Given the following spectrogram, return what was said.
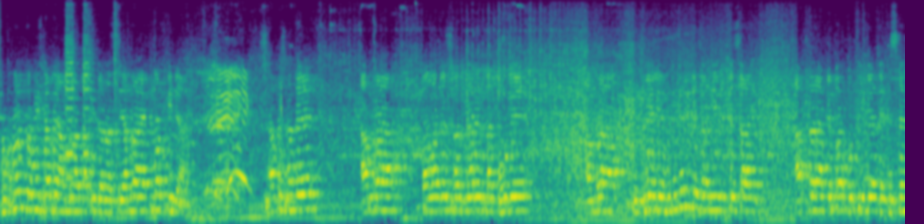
ভূখণ্ড হিসাবে আমরা দাবি জানাচ্ছি। আমরা একমত কিনা? সাথে সাথে আমরা বাংলাদেশ সরকারের মাধ্যমে আমরা ইসরায়েলি জানিয়ে দিতে চাই। আপনারা পেপার পত্রিকায় দেখেছেন,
